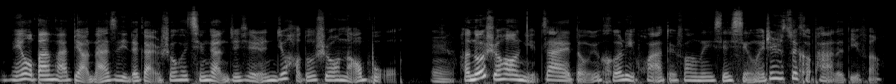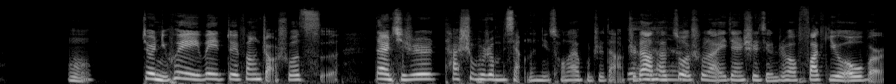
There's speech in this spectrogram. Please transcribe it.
没有办法表达自己的感受和情感的这些人，你就好多时候脑补，嗯，很多时候你在等于合理化对方的一些行为，这是最可怕的地方，嗯，就是你会为对方找说辞，但是其实他是不是这么想的，你从来不知道，直到他做出来一件事情之后，fuck you over，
